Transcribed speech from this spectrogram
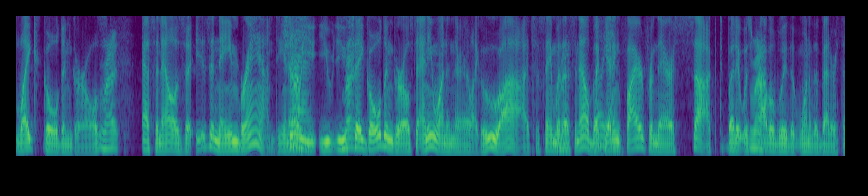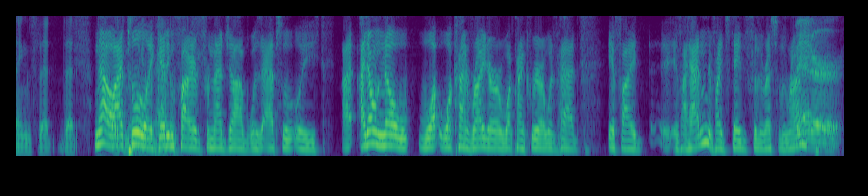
like Golden Girls, Right. SNL is a is a name brand. You know, you you, you Right. say Golden Girls to anyone, and they're like, "Ooh, ah!" It's the same with Right. SNL. But Oh, yeah. getting fired from there sucked, but it was Right. probably the, one of the better things that that. No, absolutely. Getting fired from that job was absolutely. I, I don't know what what kind of writer or what kind of career I would have had if I if I hadn't if I'd stayed for the rest of the run. Better.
